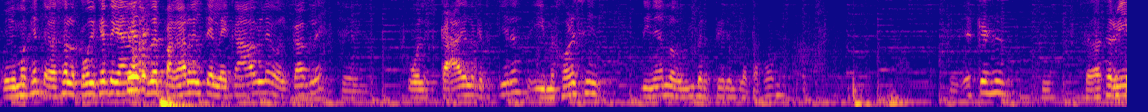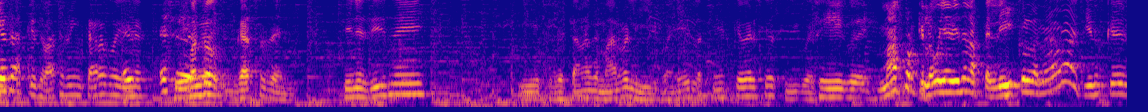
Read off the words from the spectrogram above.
Pues imagínate, o sea, lo que voy gente ya de pagar el telecable o el cable. O el Sky, lo que tú quieras. Y mejor ese dinero lo voy a invertir en plataformas. Es que ese es. Se va a hacer Es bien, que esa- es que se va a hacer bien caro, güey. Es- ese- ¿Cuánto gastas en? Tienes Disney y pues están las de Marvel y, güey, las tienes que ver sí o sí, güey. Sí, güey. Más porque luego ya viene la película nueva y tienes que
